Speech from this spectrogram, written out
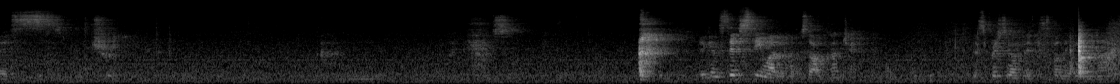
this tree. Um, you can still see what it looks like, can't you? It's pretty obvious for the human eye,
